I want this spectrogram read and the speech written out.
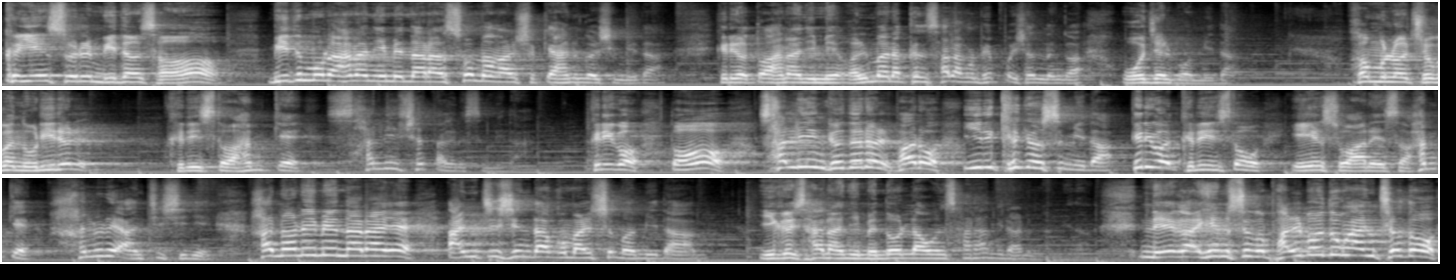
그 예수를 믿어서 믿음으로 하나님의 나라 소망할 수 있게 하는 것입니다. 그리고 또 하나님이 얼마나 큰 사랑을 베푸셨는가 5절 봅니다. 허물로 죽은 우리를 그리스도와 함께 살리셨다 그랬습니다. 그리고 또 살린 그들을 바로 일으켜 줬습니다. 그리고 그리스도 예수 안에서 함께 하늘에 앉히시니 하나님의 나라에 앉히신다고 말씀합니다. 이것이 하나님의 놀라운 사랑이라는 겁니다. 내가 힘쓰고 발버둥 안 쳐도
